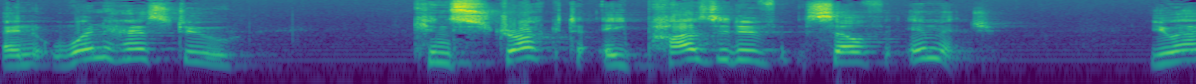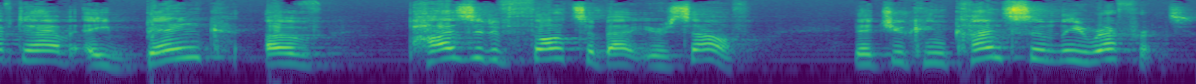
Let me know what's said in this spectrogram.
And one has to construct a positive self image. You have to have a bank of positive thoughts about yourself that you can constantly reference.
